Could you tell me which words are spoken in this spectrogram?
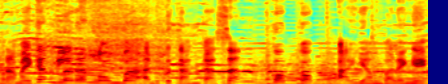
meramaikan gelaran lomba adu ketangkasan kokok ayam balengek.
